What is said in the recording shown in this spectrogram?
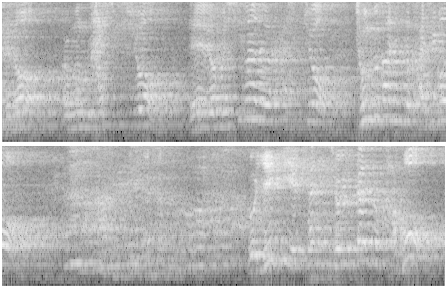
그래서 여러분 가십시오. 예, 여러분 시간을 가십시오. 전도사님도 가시고 그 예지 예찬이 저희 딸도 가고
